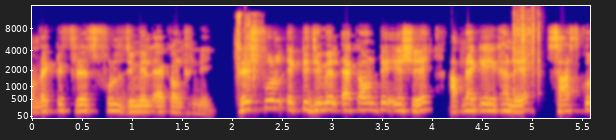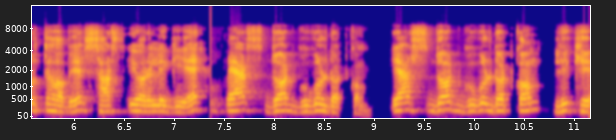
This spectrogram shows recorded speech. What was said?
আমরা একটি ফ্রেশফুল জিমেল অ্যাকাউন্ট নিই। ফ্রেশফুল একটি জিমেল অ্যাকাউন্টে এসে আপনাকে এখানে সার্চ করতে হবে। সার্চ ইউআরএলে গিয়ে ads dot Google dot com ads dot Google dot com লিখে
